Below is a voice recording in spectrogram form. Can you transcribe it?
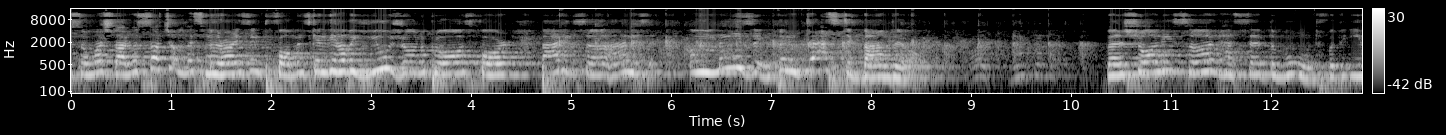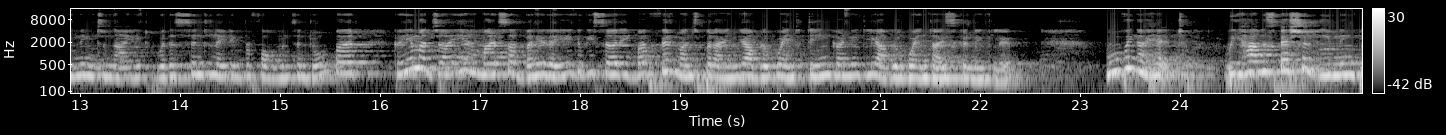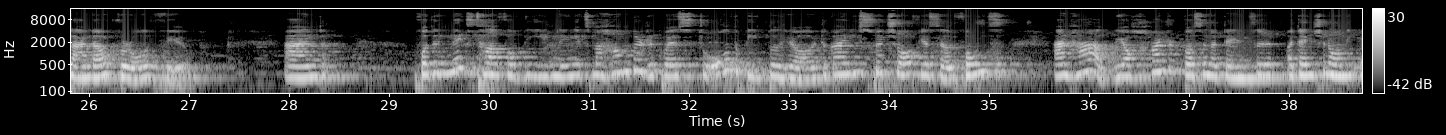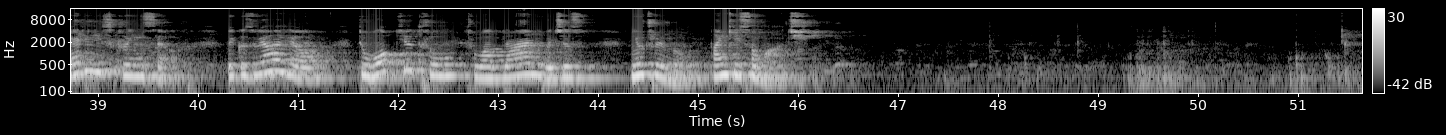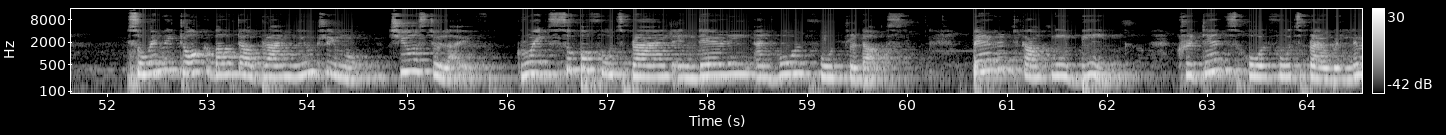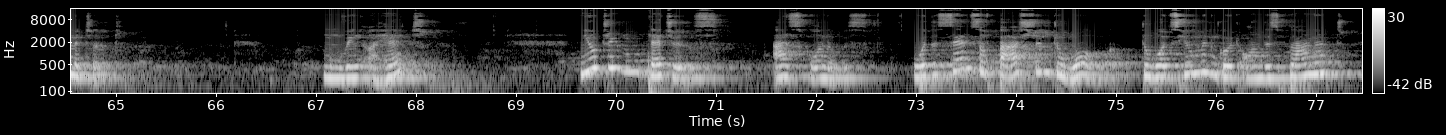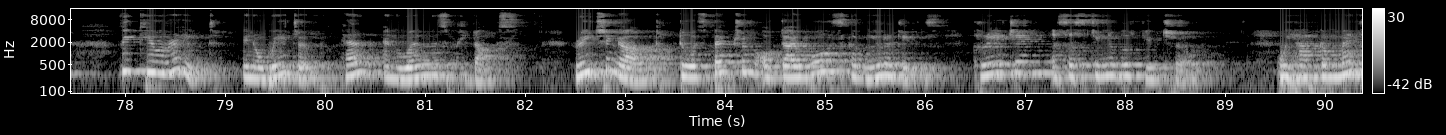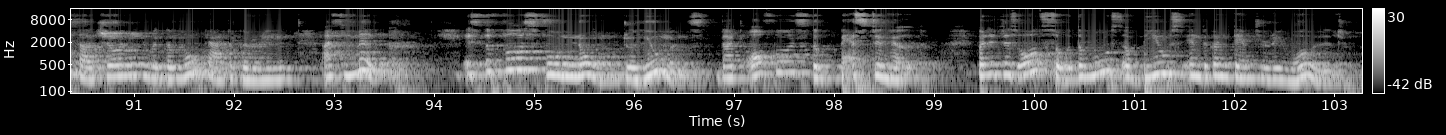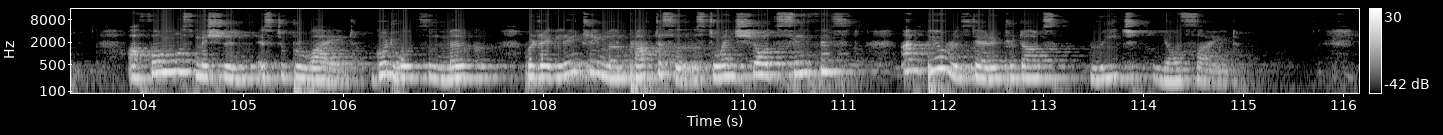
so much. That was such a mesmerizing performance. Can we have a huge round of applause for Paddy sir and his amazing, fantastic band here. Well, surely Sir has set the mood for the evening tonight with a scintillating performance and tour, but कहीं मत जाइए हमारे साथ बने रहिए क्योंकि sir एक बार फिर मंच पर आएंगे आप लोग को एंटरटेन करने के लिए आप लोग को एंटाइज करने के लिए Moving ahead, we have a special evening planned out for all of you. And for the next half of the evening, it's my humble request to all the people here to kindly switch off your cell phones and have your 100% attention, attention on the LED screen itself because we are here to walk you through through our brand which is Nutrimo. Thank you so much. So when we talk about our brand Nutrimo, Cheers to Life, growing superfoods brand in dairy and whole food products, parent company being Credence Whole Foods Private Limited. Moving ahead, Nutrimo pledges as follows. With a sense of passion to work towards human good on this planet, we curate innovative health and wellness products, reaching out to a spectrum of diverse communities, creating a sustainable future. We have commenced our journey with the Moo category as milk is the first food known to humans that offers the best in health but it is also the most abused in the contemporary world. Our foremost mission is to provide good wholesome milk with regulatory milk practices to ensure the safest and purest dairy products reach your side.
